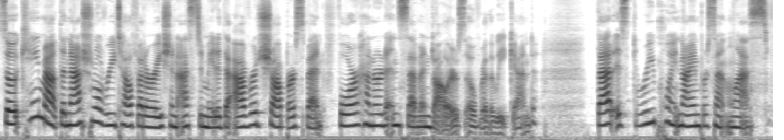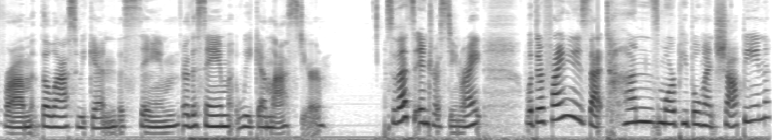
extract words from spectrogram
So it came out the National Retail Federation estimated the average shopper spent $407 over the weekend. That is 3.9% less from the last weekend, the same or the same weekend last year. So that's interesting, right? What they're finding is that tons more people went shopping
